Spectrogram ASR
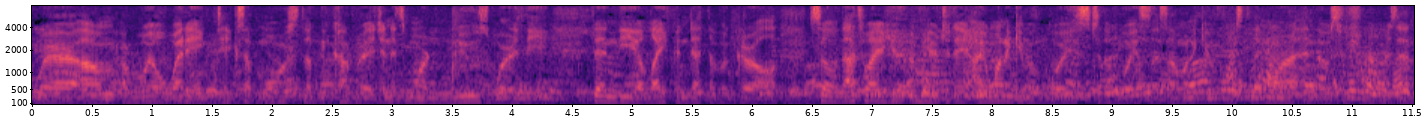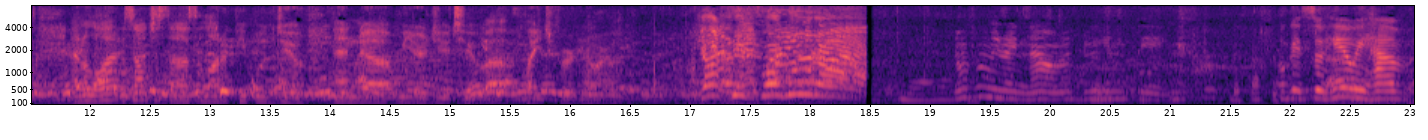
where um, a royal wedding takes up most of the coverage and it's more newsworthy than the uh, life and death of a girl. So that's why I'm here today. I want to give a voice to the voiceless. I want to give a voice to Lenora and those who she represents. And a lot, it's not just us, a lot of people do. And uh, we urge you to uh, fight for Nora. Justice for Noura! Don't film me right now, I'm not doing anything. Okay, so here we have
